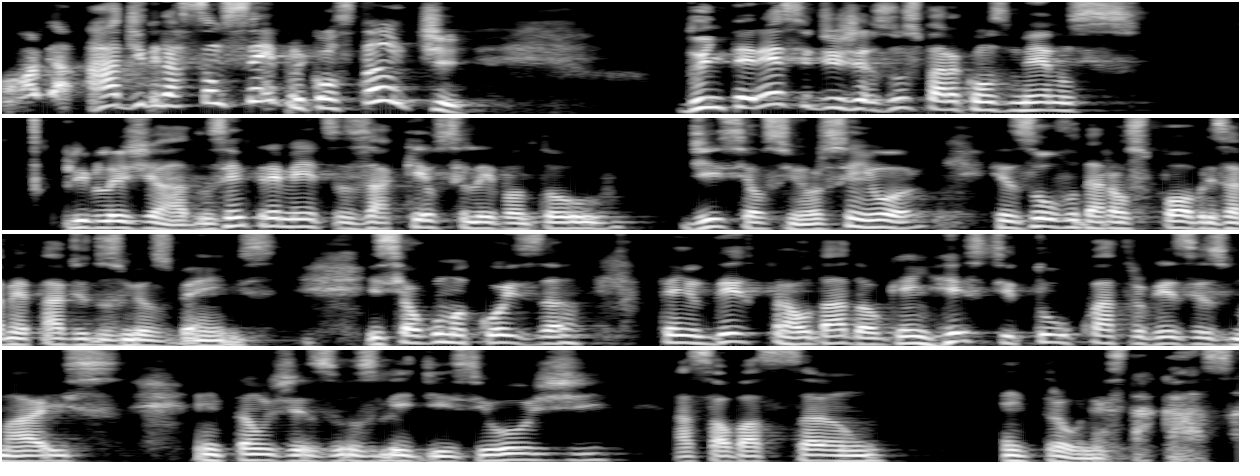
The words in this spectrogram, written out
Olha, a admiração sempre constante do interesse de Jesus para com os menos privilegiados. Entre mentes, Zaqueu se levantou, disse ao Senhor: Senhor, resolvo dar aos pobres a metade dos meus bens. E se alguma coisa tenho defraudado alguém, restituo quatro vezes mais. Então Jesus lhe disse: Hoje a salvação entrou nesta casa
